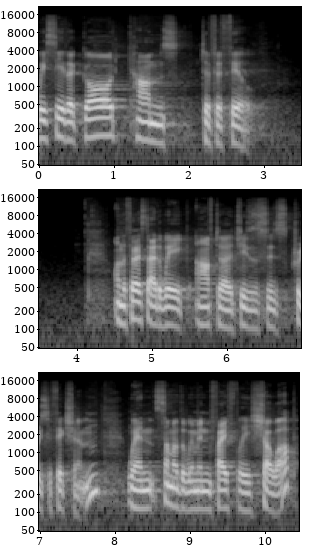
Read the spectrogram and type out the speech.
we see that God comes to fulfill. On the first day of the week after Jesus' crucifixion, when some of the women faithfully show up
